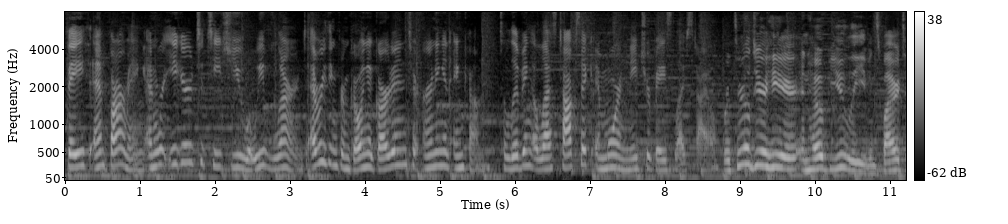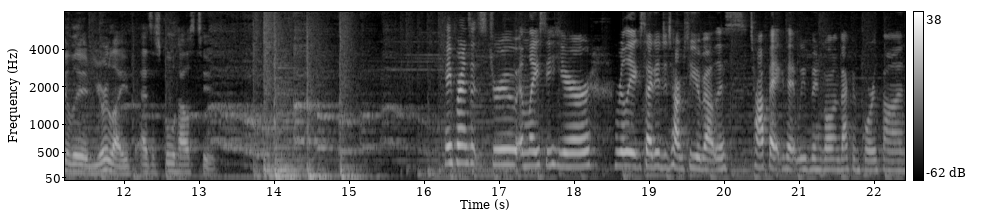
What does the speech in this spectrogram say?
faith, and farming, and we're eager to teach you what we've learned everything from growing a garden to earning an income to living a less toxic and more nature based lifestyle. We're thrilled you're here and hope you leave inspired to live your life as a schoolhouse too. Hey, friends, it's Drew and Lacey here really excited to talk to you about this topic that we've been going back and forth on.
